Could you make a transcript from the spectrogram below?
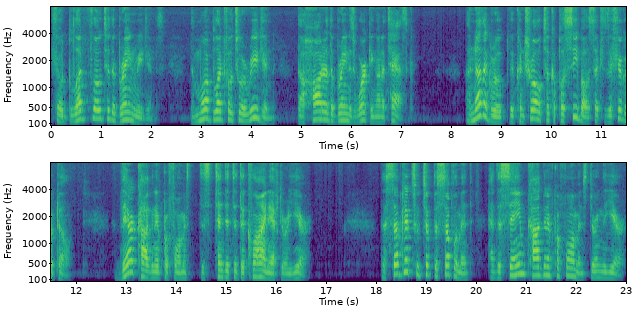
showed blood flow to the brain regions. The more blood flow to a region, the harder the brain is working on a task. Another group, the control, took a placebo, such as a sugar pill. Their cognitive performance tended to decline after a year. The subjects who took the supplement had the same cognitive performance during the year,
